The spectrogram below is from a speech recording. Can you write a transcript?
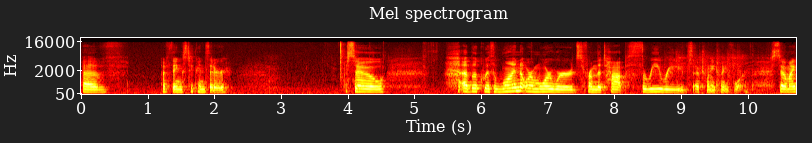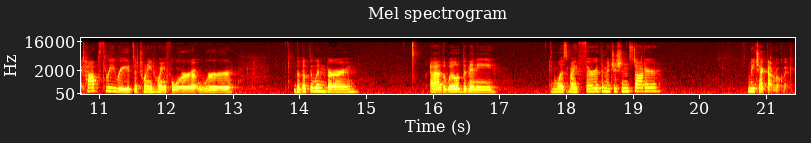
of, of things to consider. So a book with one or more words from the top three reads of 2024. So my top three reads of 2024 were The Book That Wouldn't Burn, uh, The Will of the Many, and was my third The Magician's Daughter? Let me check that real quick.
